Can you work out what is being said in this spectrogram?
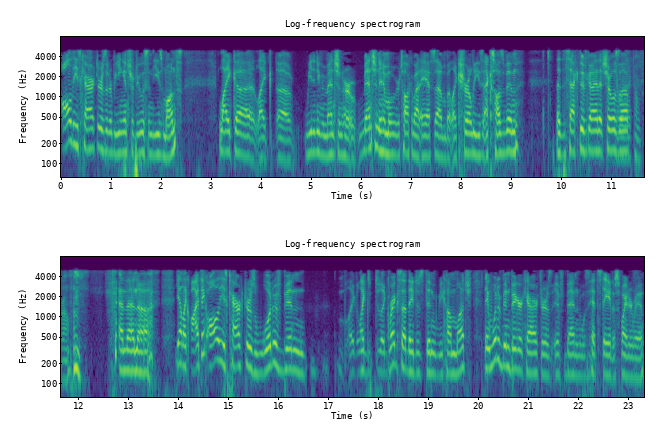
all these characters that are being introduced in these months, like uh, like uh, we didn't even mention her mention him when we were talking about ASM, but like Shirley's ex husband, the detective guy that shows Where up, that come from? and then uh yeah like i think all of these characters would have been like like like greg said they just didn't become much they would have been bigger characters if ben was had stayed as spider-man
